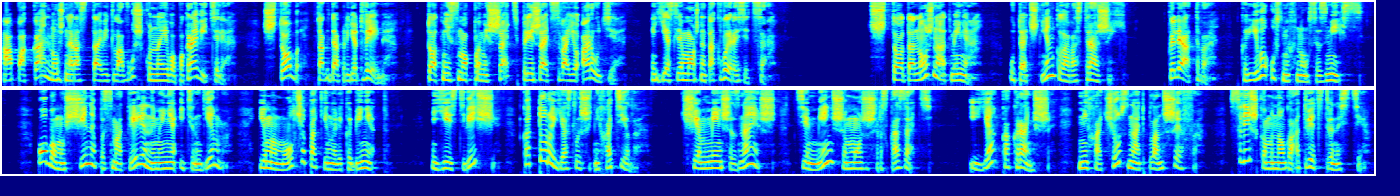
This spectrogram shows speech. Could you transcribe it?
А пока нужно расставить ловушку на его покровителя – чтобы, когда придет время, тот не смог помешать прижать свое орудие, если можно так выразиться. «Что-то нужно от меня?» — уточнил глава стражей. «Клятва!» — криво усмехнулся Змейс. Оба мужчины посмотрели на меня и Тингема, и мы молча покинули кабинет. Есть вещи, которые я слышать не хотела. Чем меньше знаешь, тем меньше можешь рассказать. И я, как раньше, не хочу знать план шефа. Слишком много ответственности.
